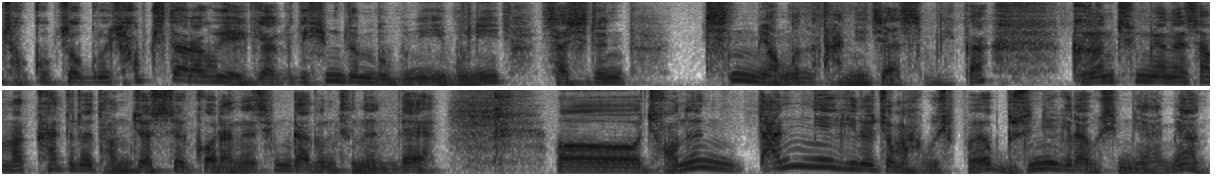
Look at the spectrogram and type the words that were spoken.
적극적으로 협치다라고 얘기하기도 힘든 부분이 이분이 사실은 친명은 아니지 않습니까? 그런 측면에서 아마 카드를 던졌을 거라는 생각은 드는데 어, 저는 딴 얘기를 좀 하고 싶어요. 무슨 얘기를 하고 싶냐면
